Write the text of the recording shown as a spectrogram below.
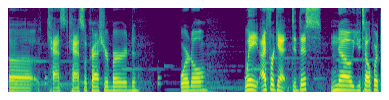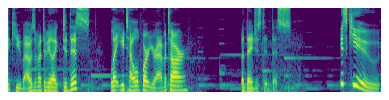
Uh, cast Castle Crasher Bird, Wordle. Wait, I forget. Did this? No, you teleport the cube. I was about to be like, did this let you teleport your avatar? But they just did this. It's cute.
